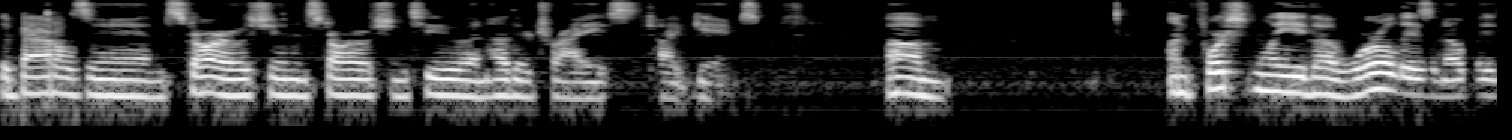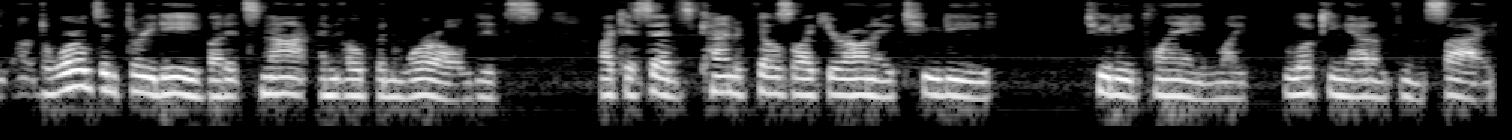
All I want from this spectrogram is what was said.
the battles in Star Ocean and Star Ocean 2 and other Tri-Ace type games. Um, unfortunately, the world is an open. The world's in 3D, but it's not an open world. It's like I said, it kind of feels like you're on a 2D 2D plane, like looking at them from the side.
